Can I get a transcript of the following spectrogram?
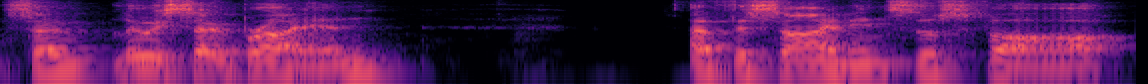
So Lewis O'Brien, of the signings thus far,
